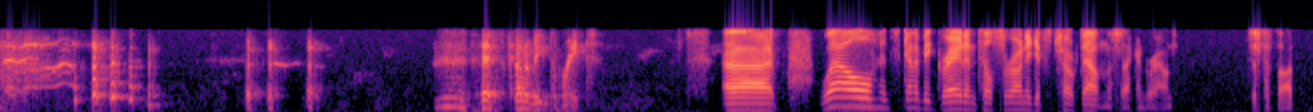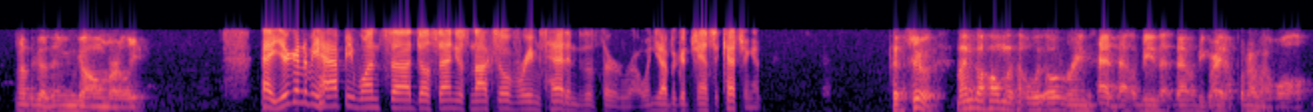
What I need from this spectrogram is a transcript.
it's gonna be great. Uh, well, it's gonna be great until Cerrone gets choked out in the second round. Just a thought. Not because then we can go home early. Hey, you're gonna be happy once uh, Dos Anjos knocks Overeem's head into the third row, and you have a good chance of catching it. That's true. I can go home with, with Overeem's head, that would be that that would be great. I'll put it on my wall.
